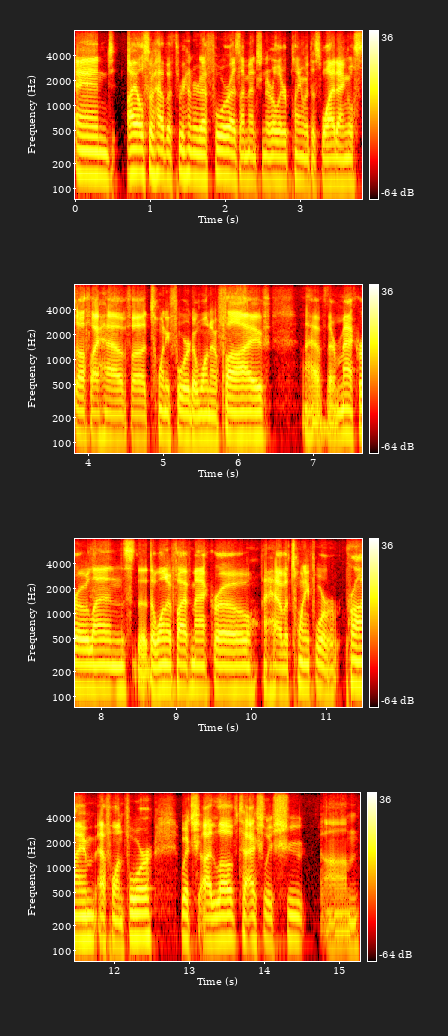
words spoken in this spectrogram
And I also have a 300 f4, as I mentioned earlier, playing with this wide angle stuff. I have uh, 24 to 105. I have their macro lens, the, the 105 macro. I have a 24 prime f1.4, which I love to actually shoot. Um,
